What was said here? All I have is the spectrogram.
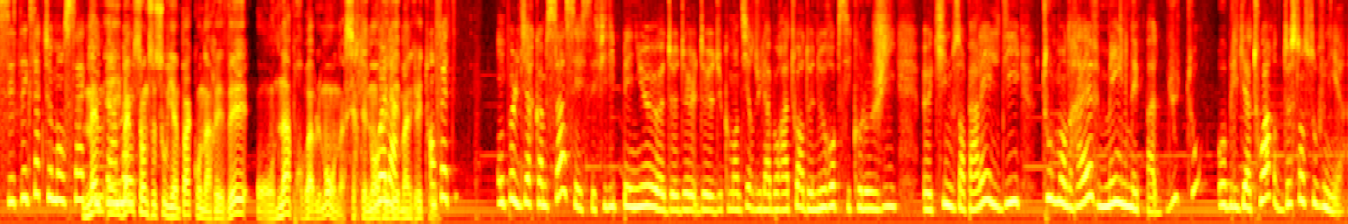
C'est exactement ça. Même, qui permet... Et même si on ne se souvient pas qu'on a rêvé, on a probablement, on a certainement rêvé malgré tout. En fait, on peut le dire comme ça, c'est Philippe Peigneux de, du, laboratoire de neuropsychologie euh, qui nous en parlait. Il dit tout le monde rêve, mais il n'est pas du tout obligatoire de s'en souvenir.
